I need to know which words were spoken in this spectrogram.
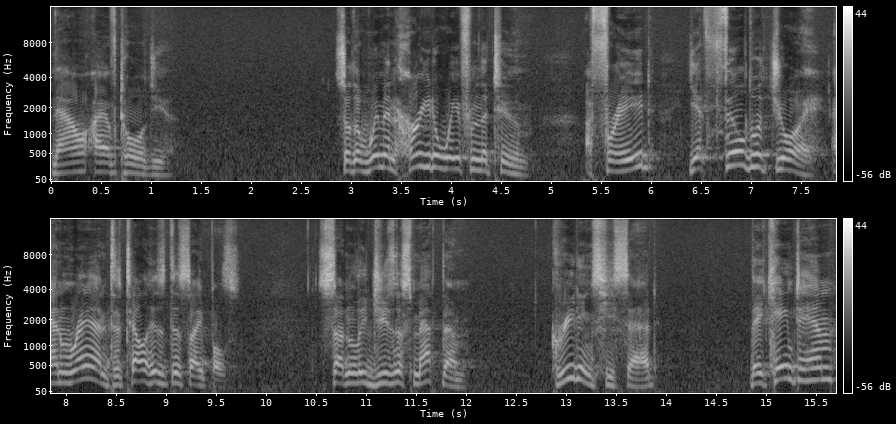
Now I have told you. So the women hurried away from the tomb, afraid, yet filled with joy, and ran to tell his disciples. Suddenly Jesus met them. Greetings, he said. They came to him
